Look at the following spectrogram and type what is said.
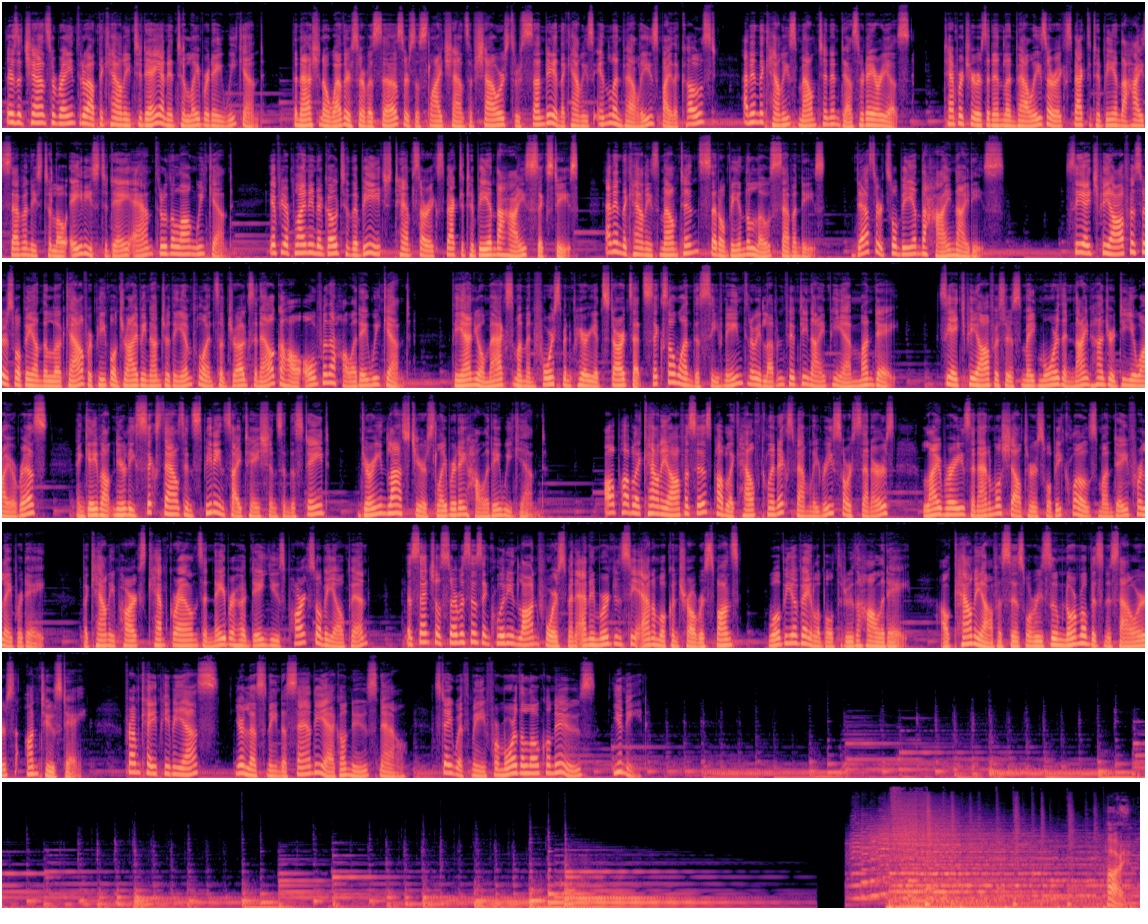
There's a chance of rain throughout the county today and into Labor Day weekend. The National Weather Service says there's a slight chance of showers through Sunday in the county's inland valleys by the coast and in the county's mountain and desert areas. Temperatures in inland valleys are expected to be in the high 70s to low 80s today and through the long weekend. If you're planning to go to the beach, temps are expected to be in the high 60s. And in the county's mountains, it'll be in the low 70s. Deserts will be in the high 90s. CHP officers will be on the lookout for people driving under the influence of drugs and alcohol over the holiday weekend. The annual maximum enforcement period starts at 6:01 this evening through 11:59 p.m. Monday. CHP officers made more than 900 DUI arrests and gave out nearly 6,000 speeding citations in the state during last year's Labor Day holiday weekend. All public county offices, public health clinics, family resource centers, Libraries and animal shelters will be closed Monday for Labor Day, but county parks, campgrounds, and neighborhood day use parks will be open. Essential services, including law enforcement and emergency animal control response, will be available through the holiday. All county offices will resume normal business hours on Tuesday. From KPBS, you're listening to San Diego News Now. Stay with me for more of the local news you need.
